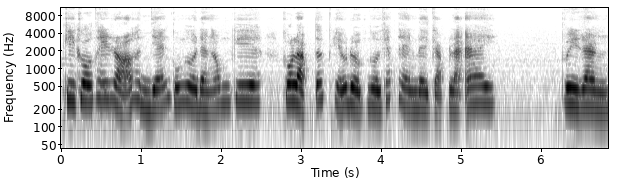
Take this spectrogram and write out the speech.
Khi cô thấy rõ hình dáng của người đàn ông kia Cô lập tức hiểu được người khách hàng đề cập là ai Vì rằng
